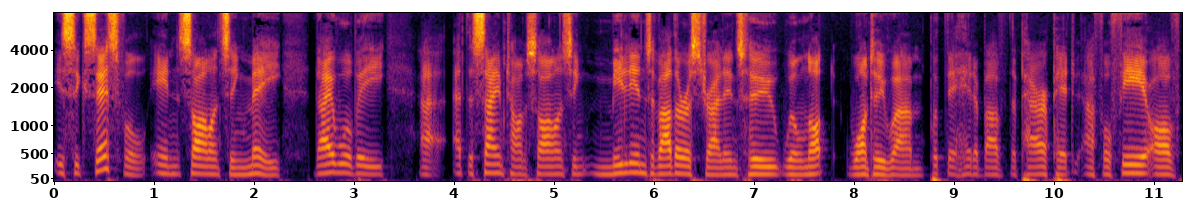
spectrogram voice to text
is successful in silencing me, they will be uh, at the same time silencing millions of other Australians who will not want to um, put their head above the parapet uh, for fear of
